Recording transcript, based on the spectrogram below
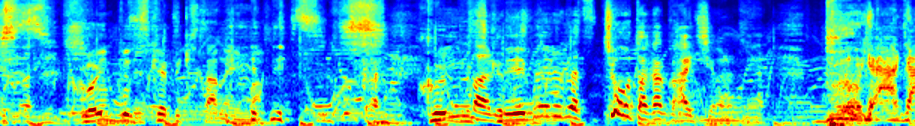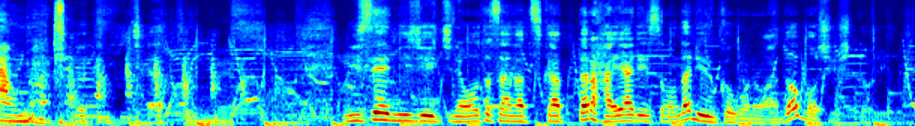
すごいぶつけてきたね、今。すっごいぶつ今、けてレベルが超高く入ってきたからね。ブギャーダウン 2021年、太田さんが使ったら流行りそうな流行語のワードを募集しております。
